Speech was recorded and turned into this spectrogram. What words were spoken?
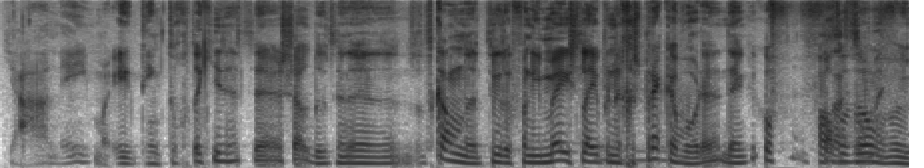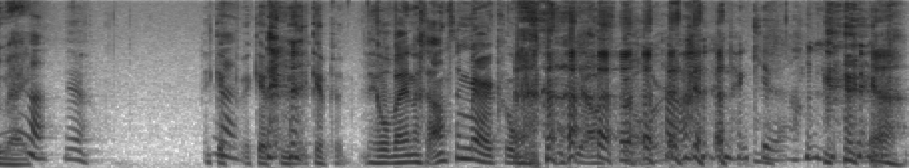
ja, nee, maar ik denk toch dat je het eh, zo doet. En, eh, dat kan natuurlijk van die meeslepende gesprekken worden, denk ik. Of valt het wel wel mee. mee? Ja. ja. Ik heb, ik, heb, ik heb heel weinig aan te merken op, op jouw spel, hoor. Dankjewel. ja.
